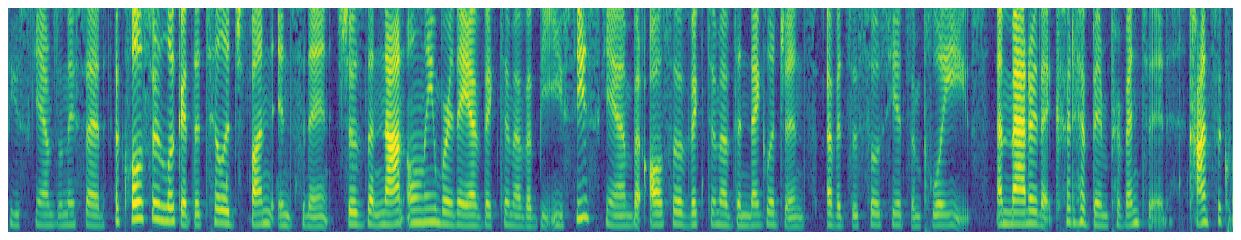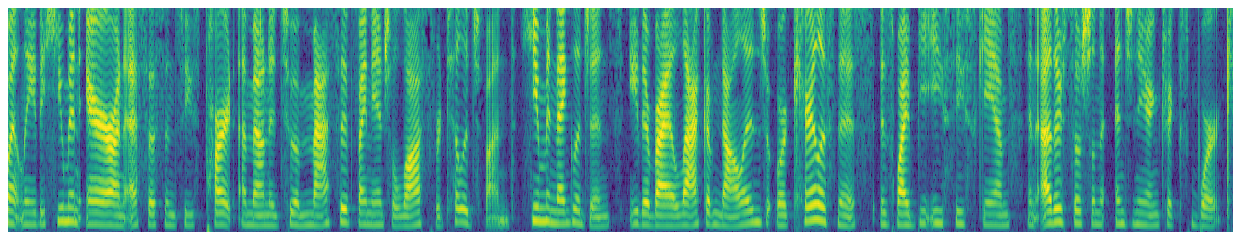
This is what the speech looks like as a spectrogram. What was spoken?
these scams. And they said a closer look at the Tillage Fund incident shows that not only were they a victim of a BEC scam, but also a victim of the negligence of its associates' employees, a matter that could have been prevented. Consequently, the human error on SS&C's part amounted to a massive financial loss for Tillage Fund. Human negligence, either by a lack of knowledge or carelessness, is why BEC scams and other social engineering tricks work.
